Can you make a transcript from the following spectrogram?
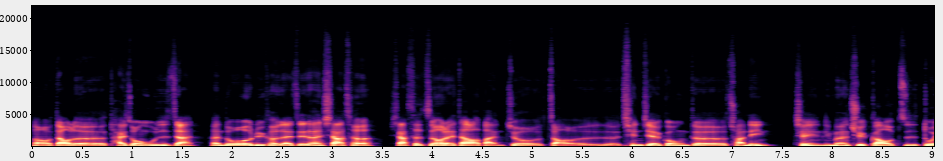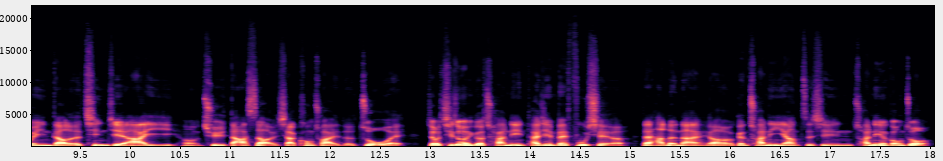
然后到了台中乌日站，很多旅客在这站下车。下车之后呢，大老板就找了清洁工的传令，请你们去告知对应到的清洁阿姨哦，去打扫一下空出来的座位。就其中一个传令，他已经被复写了，但他仍然要跟传令一样执行传令的工作，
